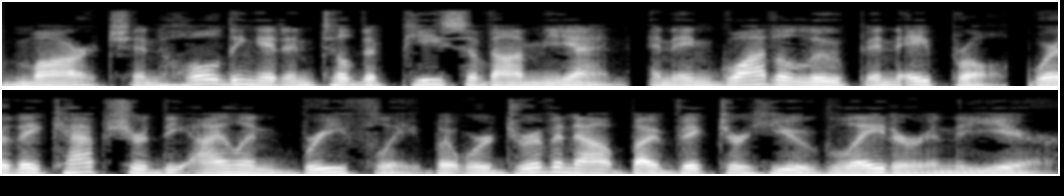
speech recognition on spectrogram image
March and holding it until the Peace of Amiens, and in Guadeloupe in April, where they captured the island briefly but were driven out by Victor Hugues later in the year.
